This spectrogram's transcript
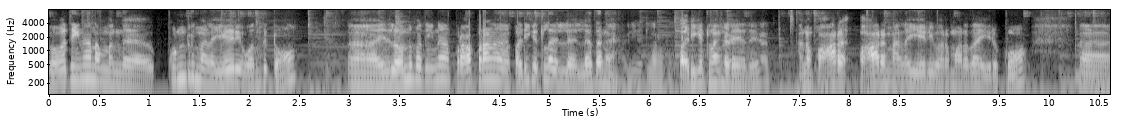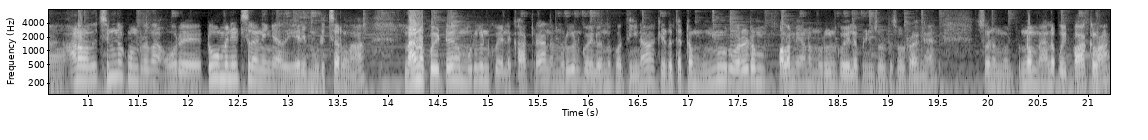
இப்போ பார்த்தீங்கன்னா நம்ம இந்த குன்று மேலே ஏறி வந்துட்டோம். இதில் வந்து பார்த்தீங்கன்னா ப்ராப்பரான படிக்கட்டுலாம் இல்லை இல்லை தானே? படிக்கட்டுலாம் கிடையாது. ஆனால் பாறை பாறை மேலே ஏறி வர மாதிரி தான் இருக்கும். ஆனால் வந்து சின்ன குன்று தான். ஒரு டூ மினிட்ஸில் நீங்கள் அதை ஏறி முடிச்சிடலாம். மேலே போயிட்டு முருகன் கோயிலை காட்டுறேன். அந்த முருகன் கோயில் வந்து பார்த்தீங்கன்னா கிட்டத்தட்ட முந்நூறு வருடம் பழமையான முருகன் கோயில் அப்படின்னு சொல்லிட்டு சொல்கிறாங்க ஸோ நம்ம இன்னும் மேலே போய் பார்க்கலாம்.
